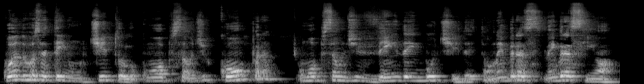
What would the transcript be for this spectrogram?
Quando você tem um título com uma opção de compra, uma opção de venda embutida. Então lembra, lembra assim, ó.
